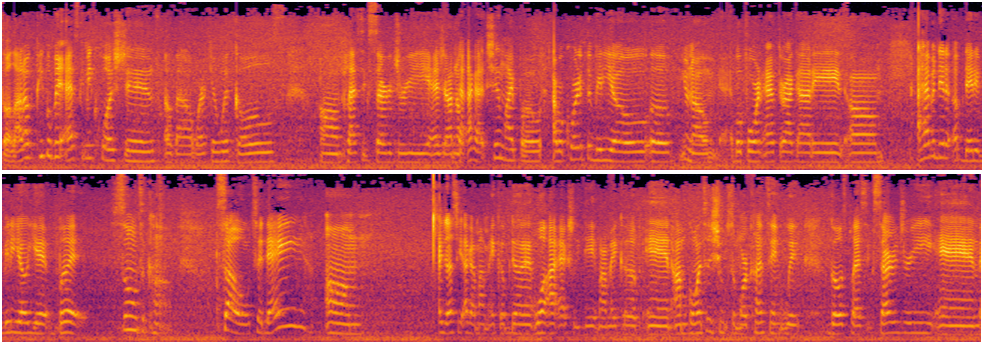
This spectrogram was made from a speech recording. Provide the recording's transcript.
So a lot of people been asking me questions about working with goals, um, plastic surgery. As y'all know, I got chin lipo. I recorded the video of, you know, before and after I got it. Um, I haven't did an updated video yet, but soon to come. So today, um, as y'all see i got my makeup done. Well i actually did my makeup and i'm going to shoot some more content with Goals plastic surgery and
